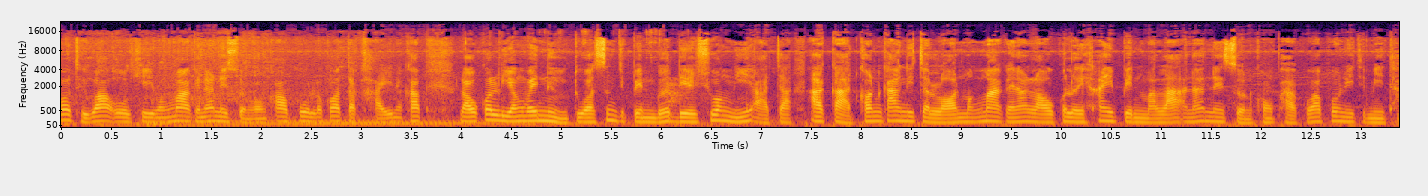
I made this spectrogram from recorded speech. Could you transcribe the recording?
ก็ถือว่าโอเคมากๆเลยนะในส่วนของข้าวโพดแล้วก็ตะไคร้นะครับ เราก็เลี้ยงไว้ 1 ตัว ซึ่งจะเป็นเบิร์ดเดย์ช่วงนี้อาจจะอากาศค่อนข้างที่จะร้อนมากๆเลยนะ เราก็เลยให้เป็นมะละนะในส่วนของผักว่าพวกนี้จะมีธ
